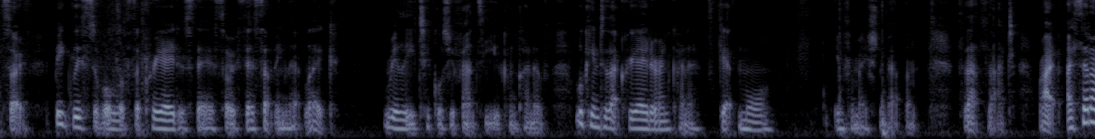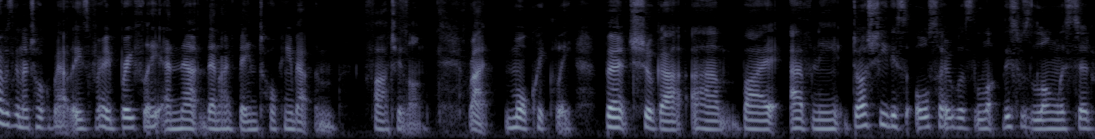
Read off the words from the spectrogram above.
So big list of all of the creators there. So if there's something that like really tickles your fancy, you can kind of look into that creator and kind of get more information about them. So that's that. Right, I said I was going to talk about these very briefly and now, then I've been talking about them far too long. Right, more quickly. Burnt Sugar um, by Avni Doshi. This also was, this was longlisted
